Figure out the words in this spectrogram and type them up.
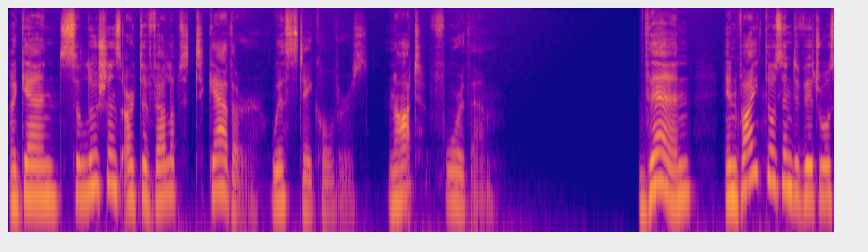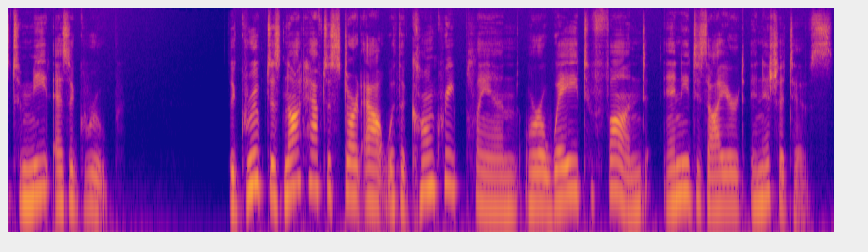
Again, solutions are developed together with stakeholders, not for them. Then, invite those individuals to meet as a group. The group does not have to start out with a concrete plan or a way to fund any desired initiatives.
